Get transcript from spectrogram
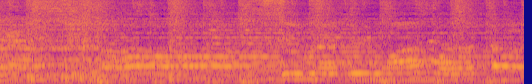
And it belongs to everyone but us.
